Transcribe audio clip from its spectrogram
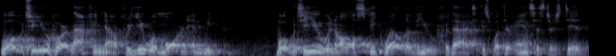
Woe to you who are laughing now, for you will mourn and weep. Woe to you when all speak well of you, for that is what their ancestors did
